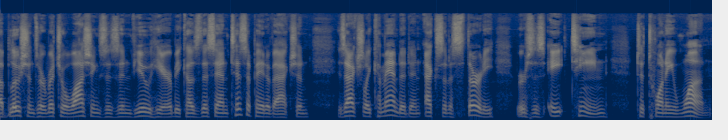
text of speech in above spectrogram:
Ablutions or ritual washings is in view here because this anticipative action is actually commanded in Exodus 30, verses 18 to 21,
